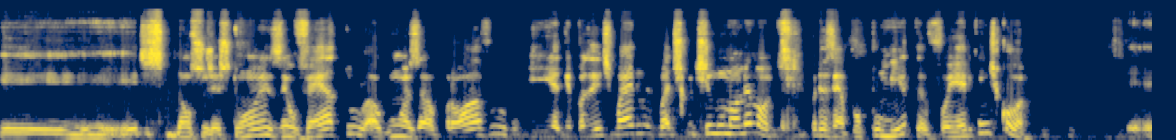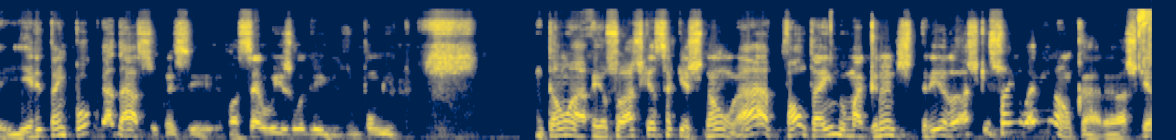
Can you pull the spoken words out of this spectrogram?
e eles dão sugestões, eu veto, algumas eu aprovo, e depois a gente vai, vai discutindo nome a nome. Por exemplo, o Pumita foi ele que indicou. E ele está empolgadaço com esse José Luiz Rodrigues, o Pumita. Então, eu só acho que essa questão, ah, falta ainda uma grande estrela, acho que isso aí não vai vir, não, cara. Eu acho que é,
